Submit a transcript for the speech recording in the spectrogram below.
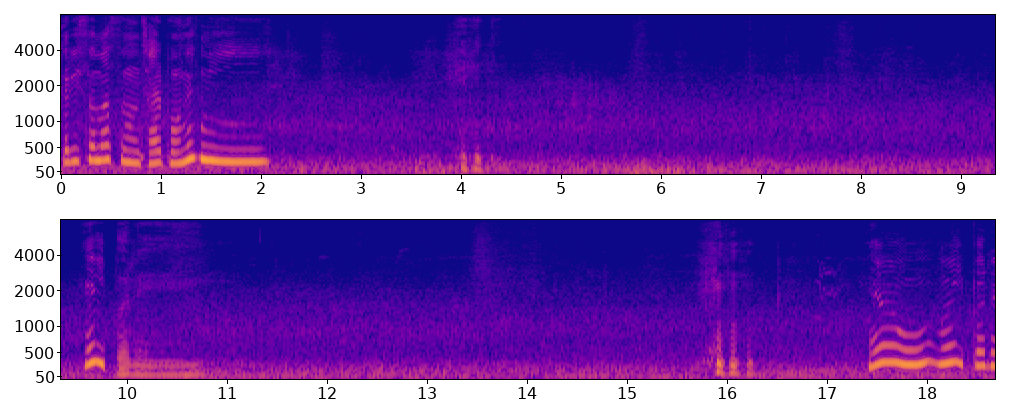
크리스마스는 잘 보냈니? 아이 이뻐라 야옹, 어, 어 이뻐라.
